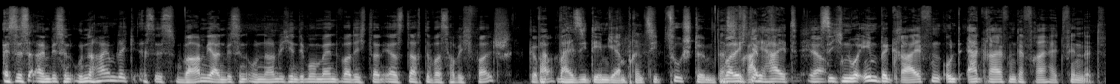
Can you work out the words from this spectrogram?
Es ist ein bisschen unheimlich. Es ist, war mir ein bisschen unheimlich in dem Moment, weil ich dann erst dachte, was habe ich falsch gemacht? Weil Sie dem ja im Prinzip zustimmen, dass Freiheit dem, ja. sich nur im Begreifen und Ergreifen der Freiheit findet.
